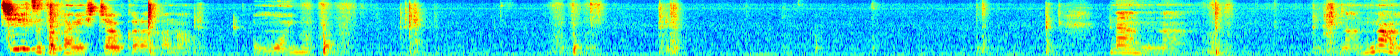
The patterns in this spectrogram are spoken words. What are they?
チーズとかにしちゃうからかな重いの。なんなん？なんなんへ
